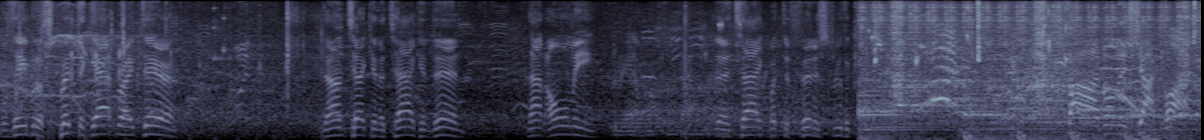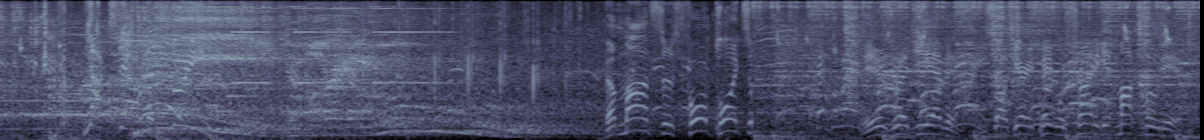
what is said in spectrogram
Was able to split the gap right there. Dahntay can attack and then not only the attack but the finish through the Five on the shot clock. Knocks down the three. The Monsters four points. Here's Reggie Evans. You saw Gary Payton was trying to get Mahmoud in.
